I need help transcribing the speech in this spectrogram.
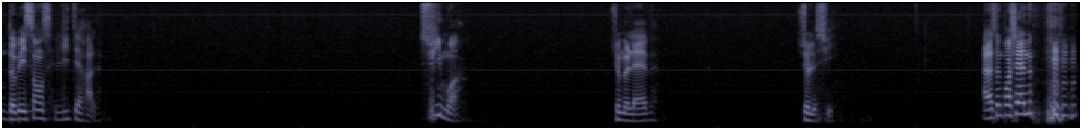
d'obéissance littérale. Suis-moi. Je me lève. Je le suis. À la semaine prochaine.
